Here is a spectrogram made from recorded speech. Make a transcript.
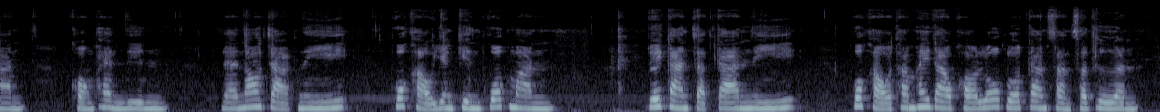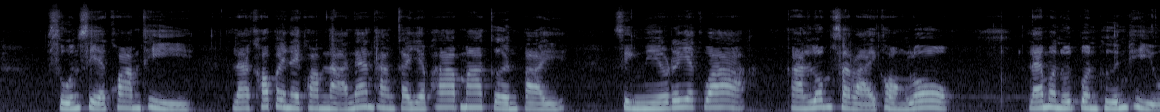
านของแผ่นดิน และนอกจากนี้ พวกเขายังกินพวกมัน ด้วยการจัดการนี้ พวกเขาทำให้ดาวเคราะห์โลกลดการสั่นสะเทือน สูญเสียความถี่ และเข้าไปในความหนาแน่นทางกายภาพมากเกินไป สิ่งนี้เรียกว่า การล่มสลายของโลก และมนุษย์บนพื้นผิว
